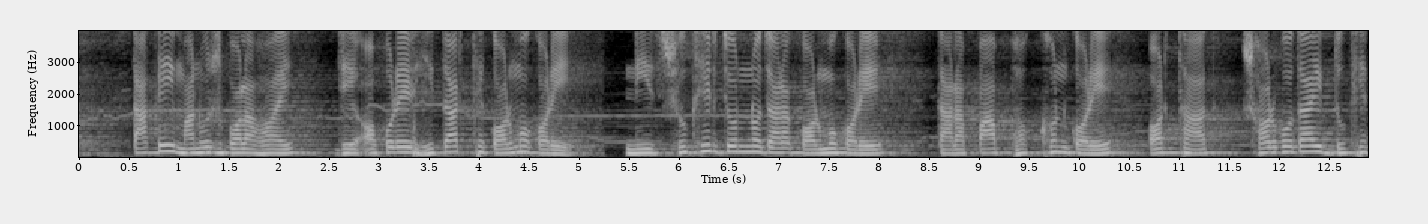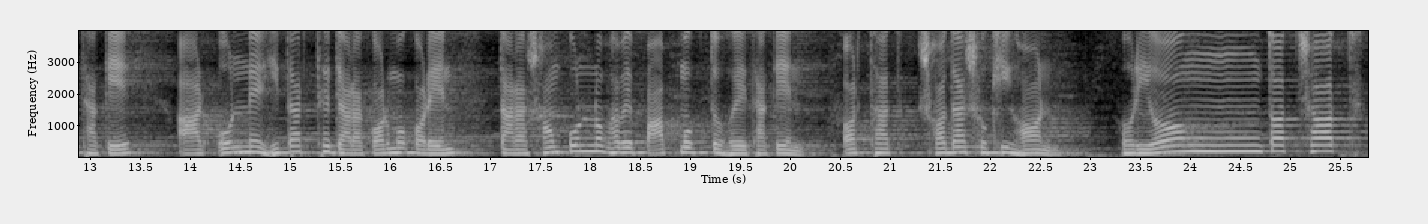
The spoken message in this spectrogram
তাকেই মানুষ বলা হয় যে অপরের হিতার্থে কর্ম করে। নিজ সুখের জন্য যারা কর্ম করে তারা পাপ ভক্ষণ করে, অর্থাৎ সর্বদাই দুঃখে থাকে, আর অন্যের হিতার্থে যারা কর্ম করেন, তারা সম্পূর্ণভাবে পাপমুক্ত হয়ে থাকেন, অর্থাৎ সদা সুখী হন। হরি ওং তৎসৎ।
